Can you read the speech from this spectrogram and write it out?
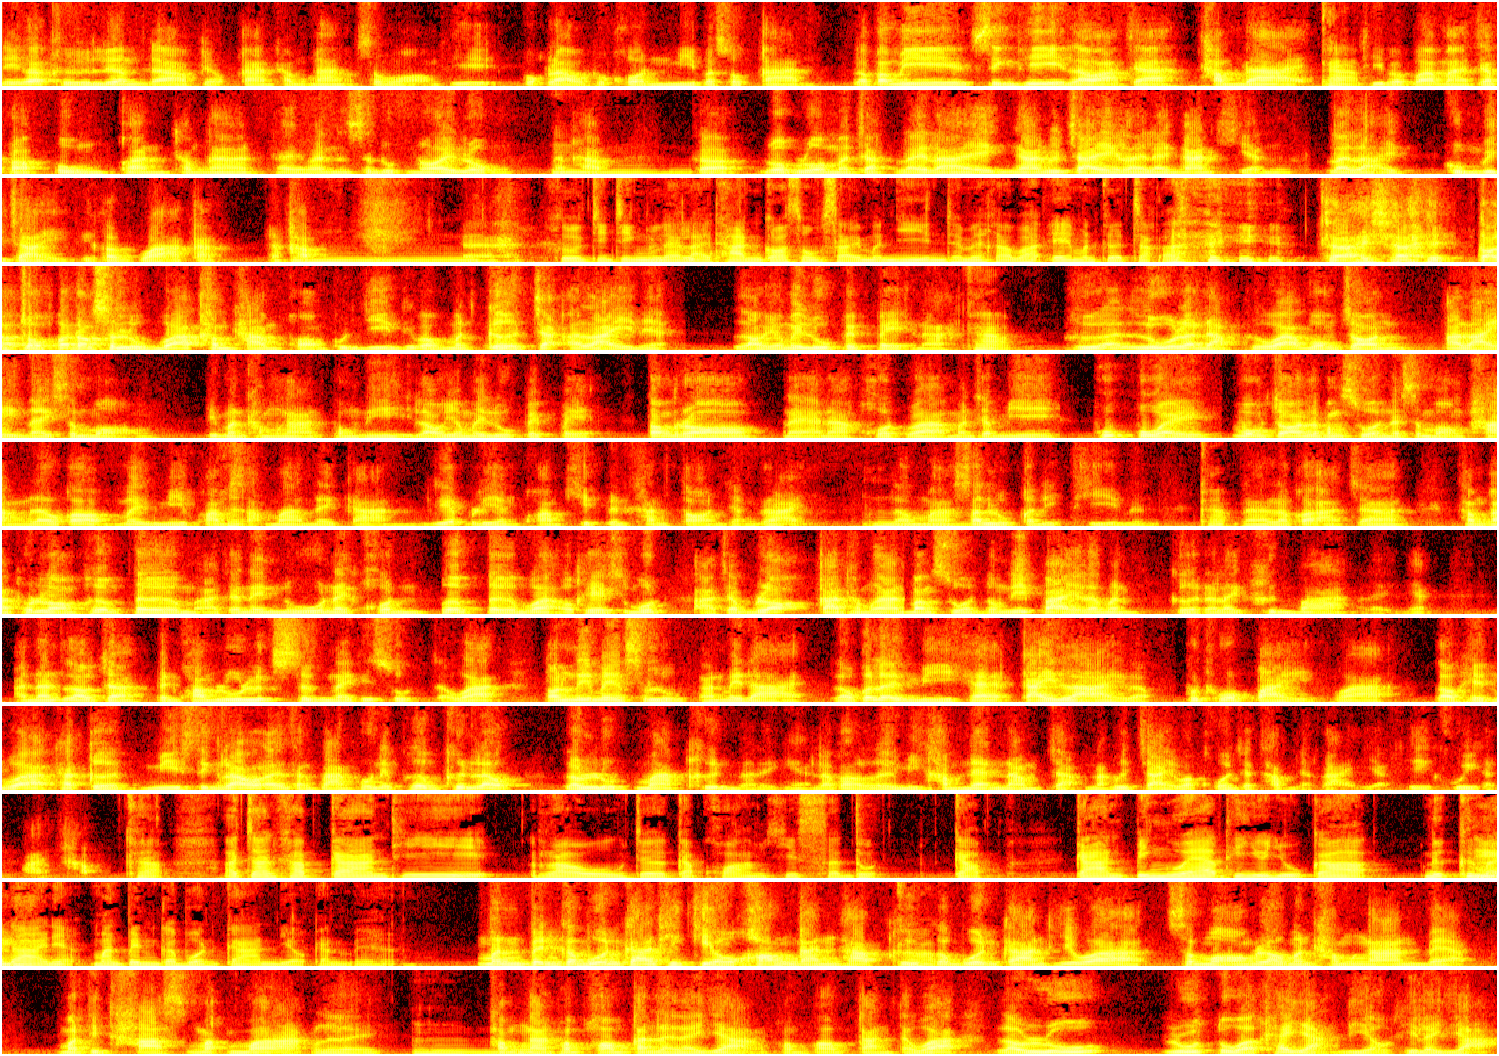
นี่ก็คือเรื่องราวเกี่ยวกับการทำงานของสมองที่พวกเราทุกคนมีประสบการณ์ แล้วก็มีสิ่งที่เราอาจจะทำได้ ที่แบบว่ามันจะปรับปรุงการทำงานให้มันสะดุดน้อยลงนะครับ ก็รวบรวมมาจากหลาย ๆ งานวิจัยหลาย ๆ งานเขียนหลาย ๆ กลุ่มวิจัยที่เขาว่ากันนะครับคือจริง ๆ หลาย ๆ ท่านก็สงสัยเหมือนยีนใช่ไหมครับว่าเอ๊ะมันเกิดจากอะไร ใช่ใช่ตอนจบก็ต้องสรุปว่าคำถามของคุณยีนที่บอกมันเกิดจากอะไรเนี่ย เรายังไม่รู้เป๊ะๆนะครับคือรู้ระดับคือว่าวงจรอะไรในสมองที่มันทำงานตรงนี้ เรายังไม่รู้เป๊ะๆ ต้องรอในอนาคตว่ามันจะมีผู้ป่วยวงจรบางส่วนในสมองพัง แล้วก็ไม่มีความสามารถในการเรียบเรียงความคิดเป็นขั้นตอนอย่างไร แล้วมาสรุปกันอีกทีหนึ่งนะแล้วก็อาจจะทำการทดลองเพิ่มเติม อาจจะในหนูในคนเพิ่มเติมว่าโอเค สมมติอาจจะบล็อกการทำงานบางส่วนตรงนี้ไป แล้วมันเกิดอะไรขึ้นบ้างอะไรเงี้ยอันนั้นเราจะเป็นความรู้ลึกซึ้งในที่สุด แต่ว่าตอนนี้มันยังสรุปงั้นไม่ได้ เราก็เลยมีแค่ไกด์ไลน์แบบทั่วไปว่าเราเห็นว่าถ้าเกิดมีสิ่งเล่าอะไรต่างๆ พวกนี้เพิ่มขึ้นแล้ว เราหลุดมากขึ้นอะไรเงี้ยแล้วก็เลยมีคำแนะนำจากนักวิจัยว่าควรจะทำอย่างไรอย่างที่คุยกันไปครับครับ อาจารย์ครับการที่เราเจอกับความคิดสะดุดกับการปิ๊งแวบที่อยู่ๆก็นึกขึ้นมาได้เนี่ยมันเป็นกระบวนการเดียวกันไหมฮะมันเป็นกระบวนการที่เกี่ยวข้องกันครับ คือกระบวนการที่ว่าสมองเรามันทำงานแบบมัลติทัสมาก ๆ เลยทำงานพร้อม ๆ กันหลาย ๆ อย่าง พร้อม ๆ กัน แต่ว่าเรารู้รู้ตัวแค่อย่างเดียวทีละอย่าง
